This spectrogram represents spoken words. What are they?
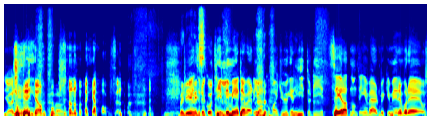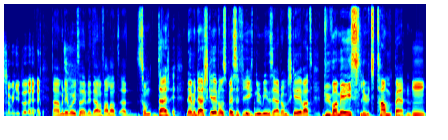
Ja, ja, hoppsan, och- ja, hoppsan. Men det är vet hur liksom... det går till i medievärlden. Jag man ljuger hit och dit, säger att någonting är värt mycket mer än vad det är och så vidare. Ja men det var ju trevligt i alla fall att, att som där, nej men där skrev de specifikt, nu minns jag, de skrev att du var med i sluttampen. Mm.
